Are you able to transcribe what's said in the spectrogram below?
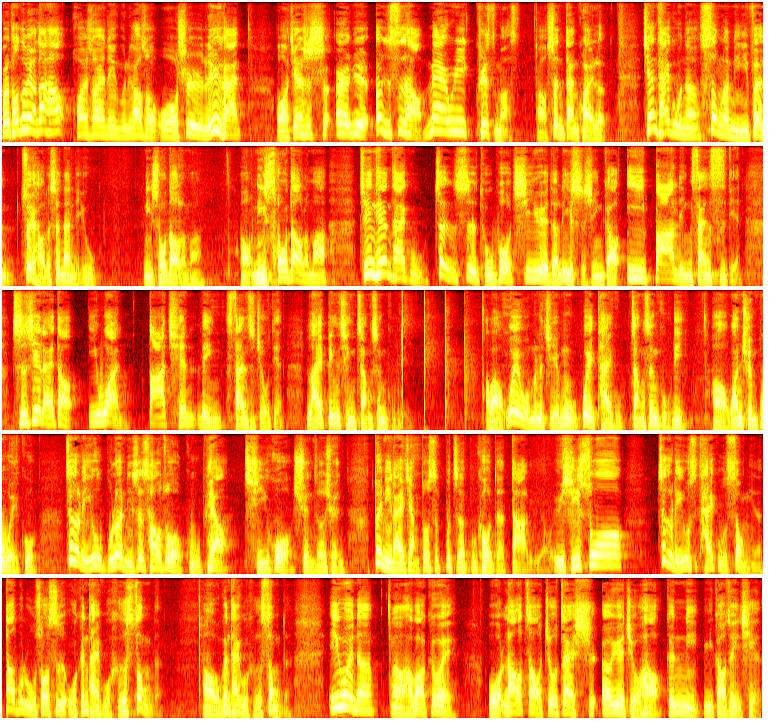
各位投资朋友，大家好，欢迎收看《电影股林高手》，我是林玉凯。好吧，今天是十二月二十四号，Merry Christmas，好，圣诞快乐。今天台股呢送了你一份最好的圣诞礼物，你收到了吗？哦，你收到了吗？今天台股正式突破七月的历史新高一八零三四点，直接来到一万八千零三十九点。来宾请掌声鼓励，好不好？为我们的节目，为台股掌声鼓励，好，完全不为过。这个礼物，不论你是操作股票、期货、选择权，对你来讲都是不折不扣的大礼哦。与其说这个礼物是台股送你的，倒不如说是我跟台股合送的。哦，我跟台股合送的，因为呢，哦，好不好？各位，我老早就在十二月九号跟你预告这一切了，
